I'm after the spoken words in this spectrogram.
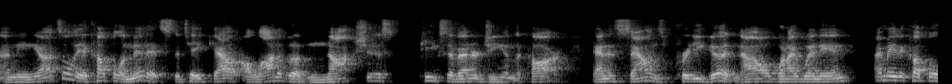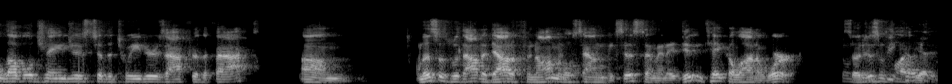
I mean, you know, it's only a couple of minutes to take out a lot of obnoxious peaks of energy in the car. And it sounds pretty good. Now, when I went in, I made a couple level changes to the tweeters after the fact. Um, this was without a doubt a phenomenal sounding system, and it didn't take a lot of work. Don't so just because,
